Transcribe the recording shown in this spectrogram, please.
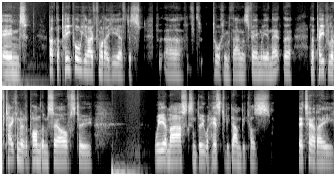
and but the people, you know, from what I hear, just uh, talking with Anna's family and that, the the people have taken it upon themselves to wear masks and do what has to be done because that's how they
